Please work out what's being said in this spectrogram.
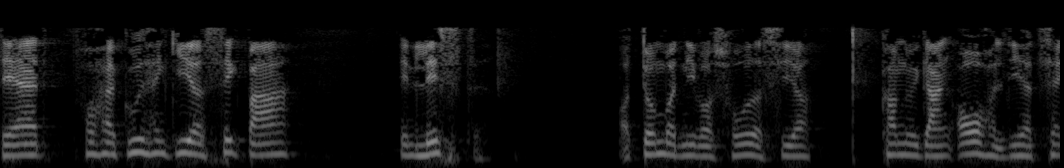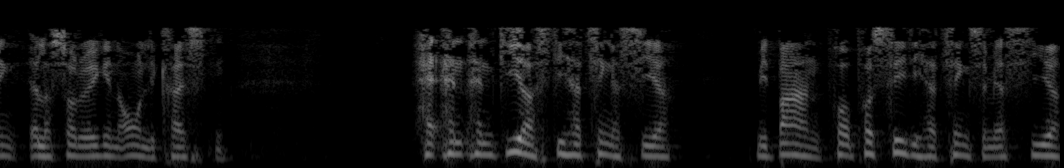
Det er, at prøv at høre, Gud han giver os ikke bare en liste, og dumper den i vores hoved og siger, kom nu i gang, overhold de her ting, ellers så er du ikke en ordentlig kristen. Han, han, han giver os de her ting og siger, mit barn, prøv, prøv at se de her ting, som jeg siger,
